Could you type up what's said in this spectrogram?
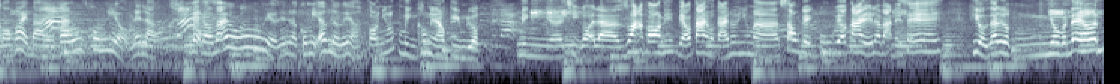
Có vài bài con không hiểu nên là mẹ nói mãi không hiểu nên là con bị áp lực ấy hả? có những lúc mình không thể nào kìm được mình ờ, chỉ gọi là dọa con ấy véo tai một cái thôi nhưng mà sau cái cú véo tai đấy là bạn ấy sẽ hiểu ra được nhiều vấn đề hơn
